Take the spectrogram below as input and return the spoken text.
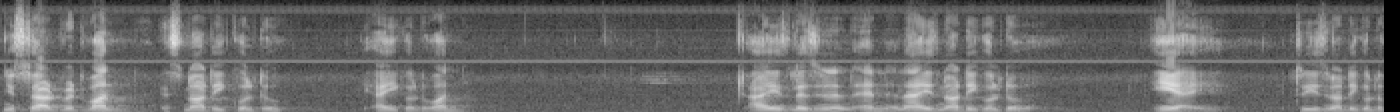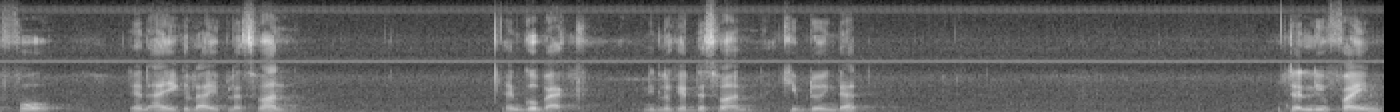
You start with 1 is not equal to i equal to 1 i is less than n and i is not equal to ai 3 is not equal to 4 then i equal to i plus 1 and go back. You look at this one keep doing that. Till you find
